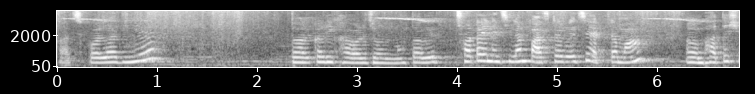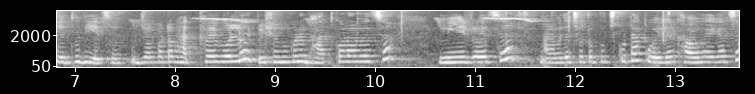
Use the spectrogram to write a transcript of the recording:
কাঁচকলা দিয়ে তরকারি খাওয়ার জন্য। তবে ছটা এনেছিলাম, পাঁচটা রয়েছে, একটা মা ভাতে সেদ্ধ দিয়েছে। উজ্জ্বল কটা ভাত খাবে বলল প্রেশার কুকারে ভাত করা রয়েছে, মেয়ের রয়েছে, আর আমাদের ছোটো পুচকুটা, কোয়েলের খাওয়া হয়ে গেছে।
